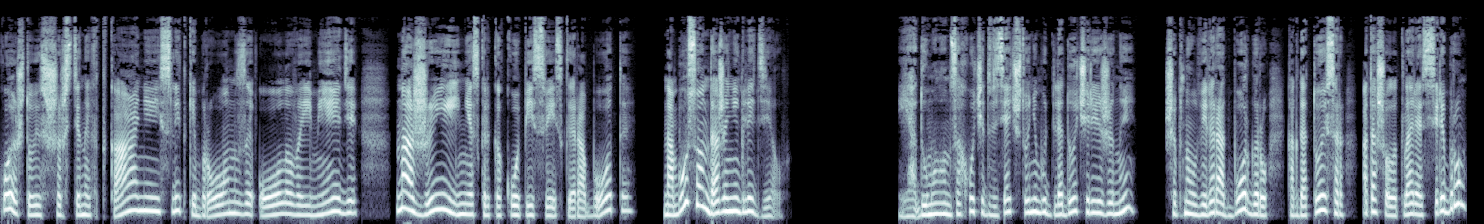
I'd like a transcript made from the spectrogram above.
кое-что из шерстяных тканей, слитки бронзы, олова и меди, ножи и несколько копий свейской работы. На бусу он даже не глядел. «Я думал, он захочет взять что-нибудь для дочери и жены», — шепнул Велерат Боргару, когда Тойсер отошел от ларя с серебром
